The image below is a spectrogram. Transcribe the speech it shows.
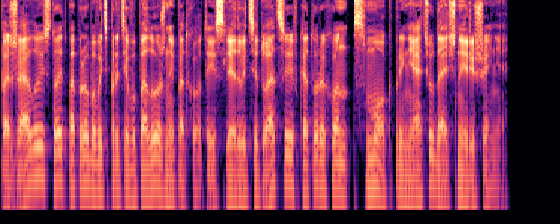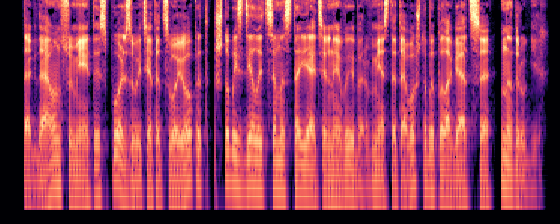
Пожалуй, стоит попробовать противоположный подход и исследовать ситуации, в которых он смог принять удачные решения. Тогда он сумеет использовать этот свой опыт, чтобы сделать самостоятельный выбор, вместо того, чтобы полагаться на других.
